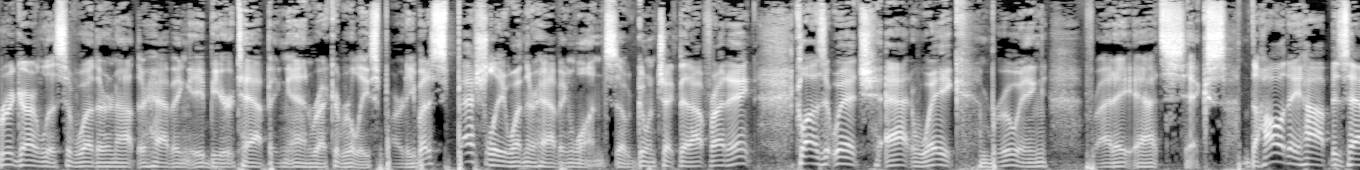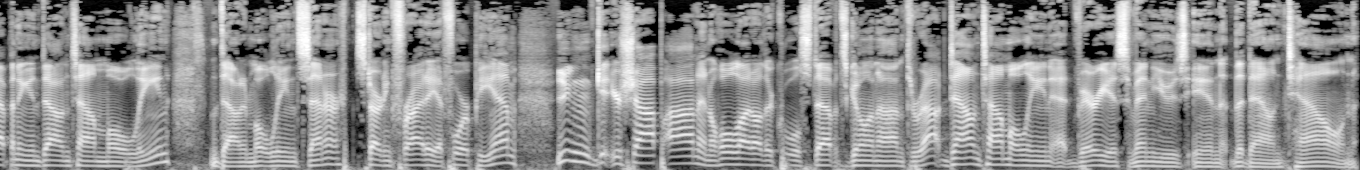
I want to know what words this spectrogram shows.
regardless of whether or not they're having a beer tapping and record release party, but especially when they're having one. So go and check that out Friday night. Closet Witch at Wake Brewing Friday at 6. The Holiday Hop is happening in downtown Moline, down in Moline Center, starting Friday at 4 p.m. You can get your shop on and a whole lot of other cool stuff that's going on throughout downtown Moline at various venues in the downtown.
